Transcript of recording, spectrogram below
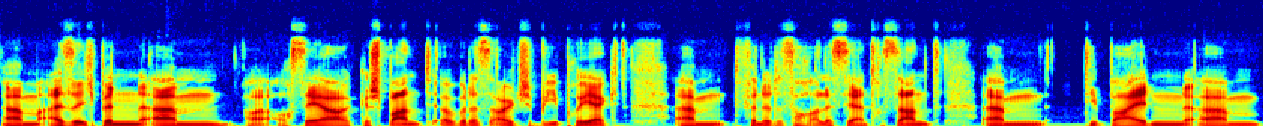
Ähm, also ich bin ähm, auch sehr gespannt über das RGB-Projekt, ähm, finde das auch alles sehr interessant. Ähm, die beiden ähm,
